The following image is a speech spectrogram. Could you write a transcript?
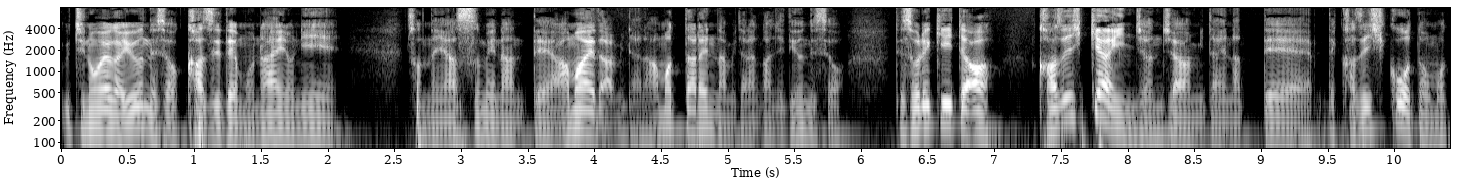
うちの親が言うんですよ。風邪でもないのに、そんな休めなんて甘えだみたいな、甘ったれんなみたいな感じで言うんですよ。で、それ聞いて、あ、風邪ひきゃいいんじゃん、じゃあ、みたいになって、で、風邪ひこうと思っ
